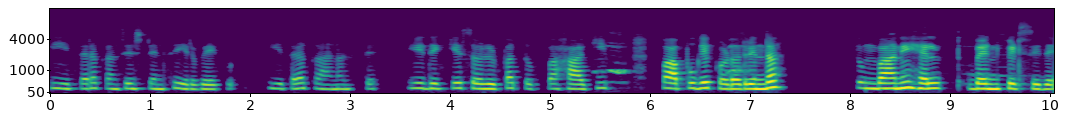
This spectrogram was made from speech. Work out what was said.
ಈ ಥರ ಕನ್ಸಿಸ್ಟೆನ್ಸಿ ಇರಬೇಕು. ಈ ಥರ ಕಾಣುತ್ತೆ. ಇದಕ್ಕೆ ಸ್ವಲ್ಪ ತುಪ್ಪ ಹಾಕಿ ಪಾಪುಗೆ ಕೊಡೋದ್ರಿಂದ ತುಂಬಾ ಹೆಲ್ತ್ ಬೆನಿಫಿಟ್ಸ್ ಇದೆ.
